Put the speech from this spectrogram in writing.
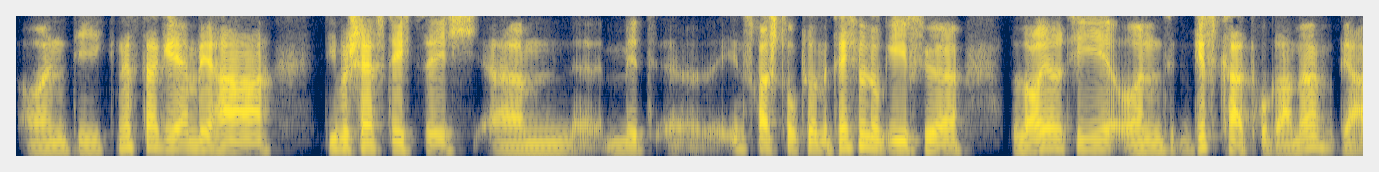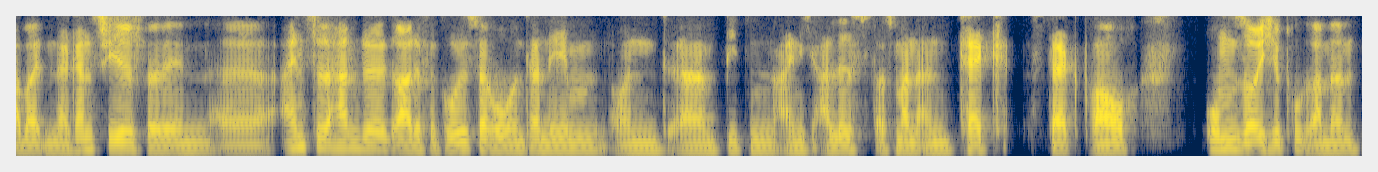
Und die Knister GmbH, die beschäftigt sich ähm, mit äh, Infrastruktur, mit Technologie für Loyalty und Giftcard-Programme. Wir arbeiten da ganz viel für den äh, Einzelhandel, gerade für größere Unternehmen und äh, bieten eigentlich alles, was man an Tech-Stack braucht, um solche Programme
